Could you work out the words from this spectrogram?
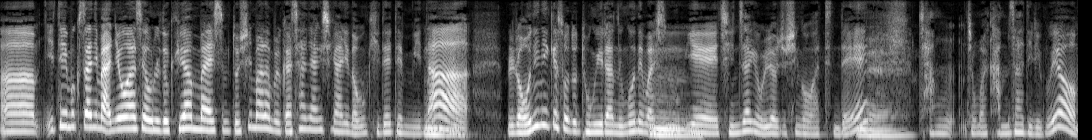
아, 이태 목사님 안녕하세요. 오늘도 귀한 말씀 또 실만한 물가 찬양 시간이 너무 기대됩니다. 우리 러니님께서도 동일한 응원의 말씀, 음. 예, 진작에 올려주신 것 같은데. 네. 장, 정말 감사드리고요.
